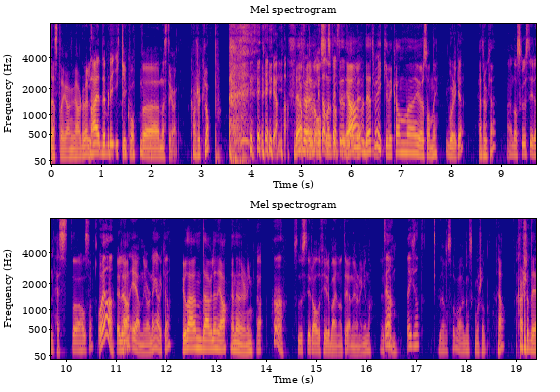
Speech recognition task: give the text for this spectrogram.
neste gang vi har duell. Nei, det blir ikke Kåp uh, neste gang. Kanskje Klopp? ja. Det, tror, jeg, ja, det tror ikke vi kan eh, gjøre sånn i. Går det ikke? Jeg tror ikke det. Nei, Da skal du styre en hest, Halse. Oh, ja. Eller en enhjørning, er det ikke det? Jo, det er, en, det er vel en ja, en enhjørning. Huh. Så du styrer alle fire beina til enhjørningen da, ja. Ikke sant? Det også var ganske morsomt. Ja, kanskje det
